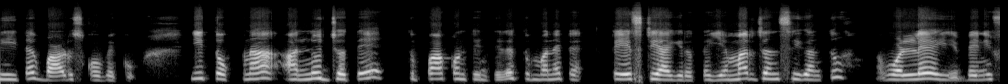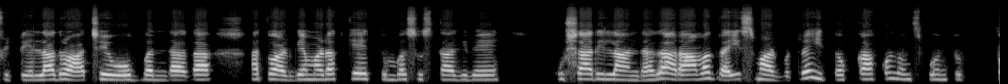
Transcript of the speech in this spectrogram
ನೀಟಾಗಿ ಬಾಡಿಸ್ಕೋಬೇಕು. ಈ ತೊಕ್ನ ಅನ್ನದ ಜೊತೆ ತುಪ್ಪ ಹಾಕೊಂಡ್ ತಿಂತಿದ್ರೆ ತುಂಬಾನೇ ಟೇಸ್ಟಿ ಆಗಿರುತ್ತೆ. ಎಮರ್ಜೆನ್ಸಿಗಂತೂ ಒಳ್ಳೆ ಬೆನಿಫಿಟ್. ಎಲ್ಲಾದ್ರೂ ಆಚೆ ಹೋಗ್ ಬಂದಾಗ ಅಥವಾ ಅಡ್ಗೆ ಮಾಡಕ್ಕೆ ತುಂಬಾ ಸುಸ್ತಾಗಿದೆ, ಹುಷಾರಿಲ್ಲ ಅಂದಾಗ ಆರಾಮಾಗಿ ರೈಸ್ ಮಾಡ್ಬಿಟ್ರೆ ಈ ತೊಕ್ಕ ಹಾಕೊಂಡು ಒಂದ್ ಸ್ಪೂನ್ ತುಪ್ಪ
